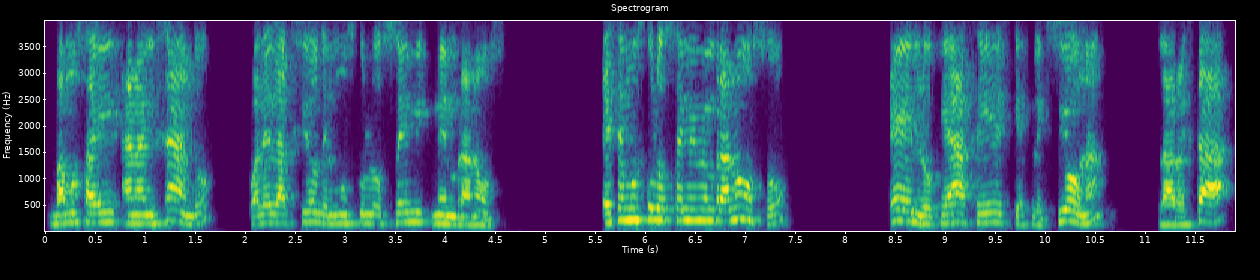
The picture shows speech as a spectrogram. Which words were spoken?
vamos a ir analizando cuál es la acción del músculo semimembranoso. Ese músculo semimembranoso, él lo que hace es que flexiona, claro está,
